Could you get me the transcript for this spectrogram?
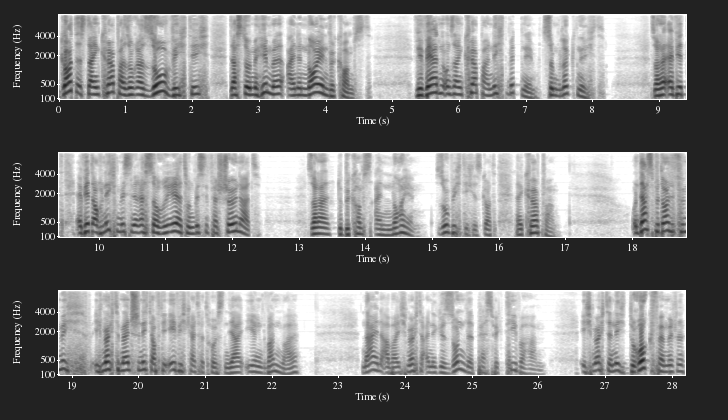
Gott ist dein Körper sogar so wichtig, dass du im Himmel einen neuen bekommst. Wir werden unseren Körper nicht mitnehmen, zum Glück nicht, sondern er wird, er wird auch nicht ein bisschen restauriert und ein bisschen verschönert, sondern du bekommst einen neuen. So wichtig ist Gott, dein Körper. Und das bedeutet für mich, ich möchte Menschen nicht auf die Ewigkeit vertrösten, ja, irgendwann mal. Nein, aber ich möchte eine gesunde Perspektive haben. Ich möchte nicht Druck vermitteln,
